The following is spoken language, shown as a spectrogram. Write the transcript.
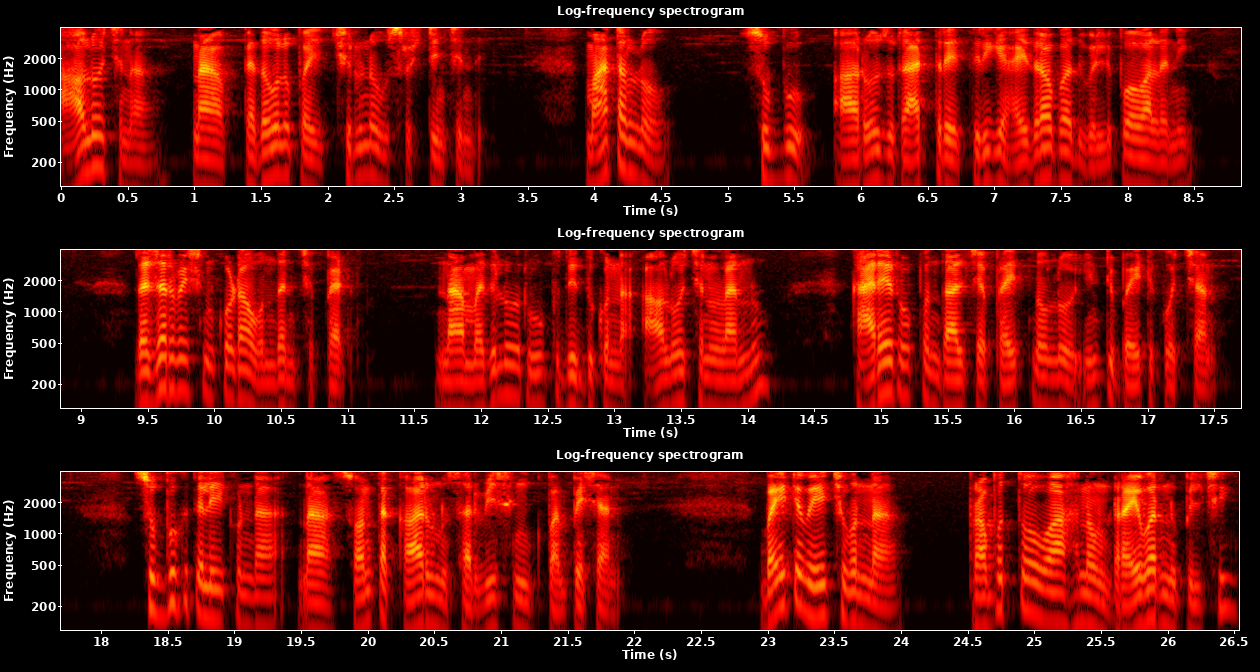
ఆలోచన నా పెదవులపై చిరునవ్వు సృష్టించింది. మాటల్లో సుబ్బు ఆ రోజు రాత్రే తిరిగి హైదరాబాద్ వెళ్ళిపోవాలని రిజర్వేషన్ కూడా ఉందని చెప్పాడు. నా మదిలో రూపుదిద్దుకున్న ఆలోచనలను కార్యరూపం దాల్చే ప్రయత్నంలో ఇంటి బయటకు వచ్చాను. సుబ్బుకు తెలియకుండా నా సొంత కారును సర్వీసింగ్కి పంపేశాను. బయట వేచి ఉన్న ప్రభుత్వ వాహనం డ్రైవర్ను పిలిచి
